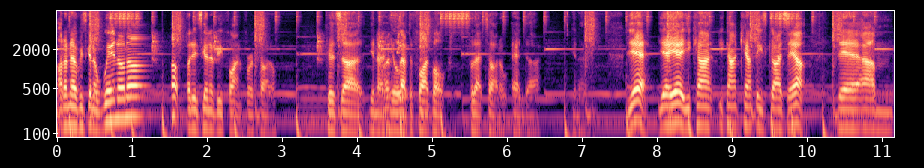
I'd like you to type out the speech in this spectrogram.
I don't know if he's going to win or not, but he's going to be fighting for a title because uh, you know I he'll have to fight Volk for that title, and uh, you know, yeah, yeah, yeah. You can't you can't count these guys out. They're um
